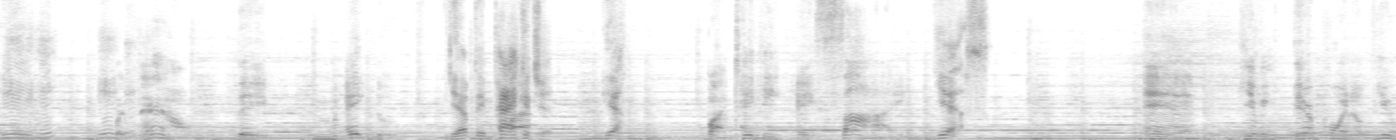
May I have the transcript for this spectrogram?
Mm -hmm. Mm -hmm. but now they make news. Yep they package by, it. Yeah. by taking a side yes. and giving their point of view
